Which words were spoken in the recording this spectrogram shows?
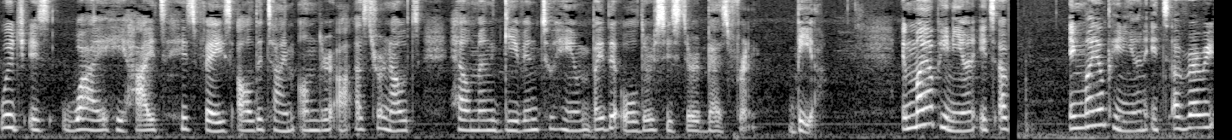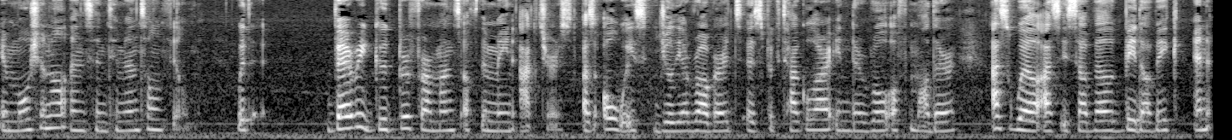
which is why he hides his face all the time under an astronaut's helmet given to him by the older sister best friend, Via. In my opinion, it's a in my opinion, it's a very emotional and sentimental film with very good performance of the main actors. As always, Julia Roberts is spectacular in the role of mother, as well as Isabel Vidovic and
